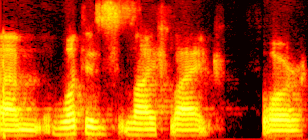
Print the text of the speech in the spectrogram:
um, what is life like for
